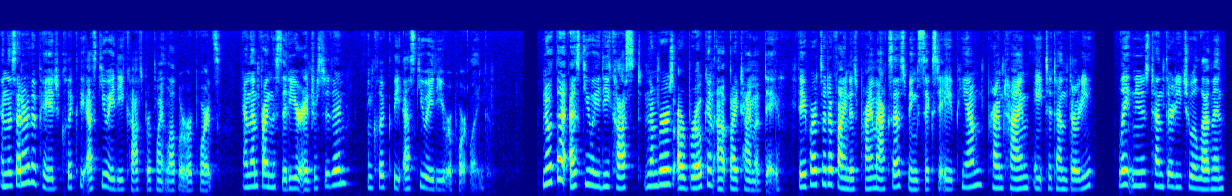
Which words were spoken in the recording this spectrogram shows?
In the center of the page, click the SQAD cost per point level reports and then find the city you're interested in and click the SQAD report link. Note that SQAD cost numbers are broken up by time of day. Day parts are defined as prime access being 6 to 8 p.m., prime time 8 to 10:30, late news 10:30 to 11,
